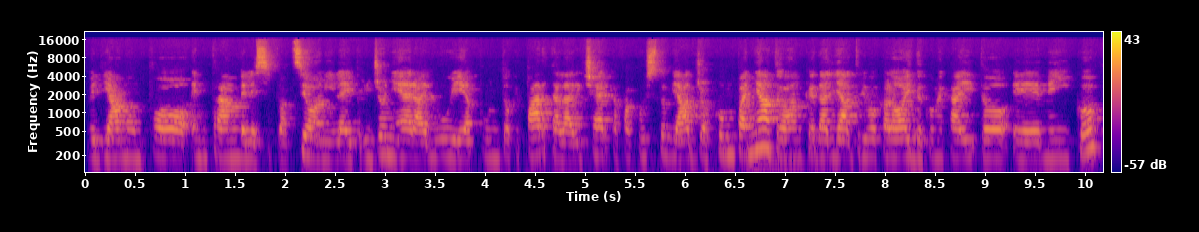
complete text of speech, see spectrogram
vediamo un po' entrambe le situazioni, lei prigioniera e lui appunto che parte alla ricerca, fa questo viaggio accompagnato anche dagli altri vocaloid come Kaito e Meiko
